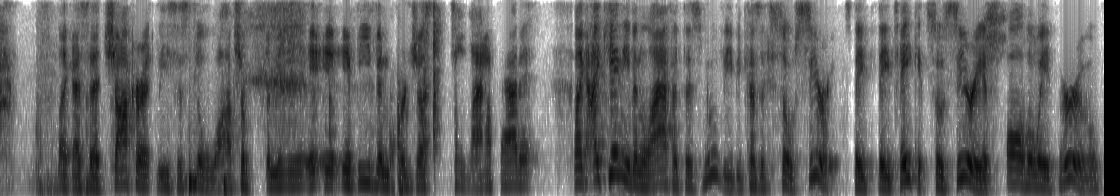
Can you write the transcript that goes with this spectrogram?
like I said, Shocker at least is still watchable to me, if even for just to laugh at it. Like I can't even laugh at this movie because it's so serious. They they take it so serious all the way through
